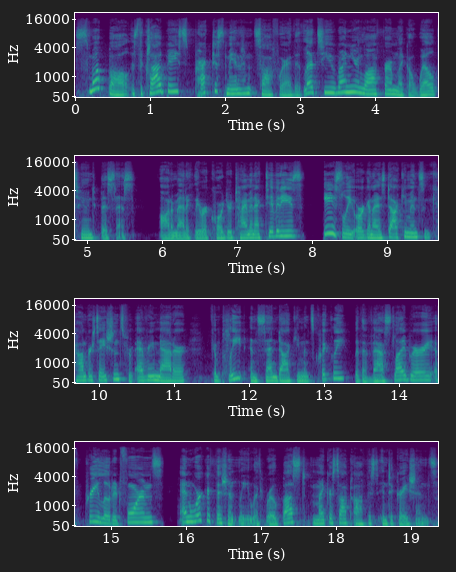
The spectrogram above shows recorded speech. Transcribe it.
Smokeball is the cloud based practice management software that lets you run your law firm like a well tuned business, automatically record your time and activities, easily organize documents and conversations from every matter, complete and send documents quickly with a vast library of preloaded forms, and work efficiently with robust Microsoft Office integrations.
